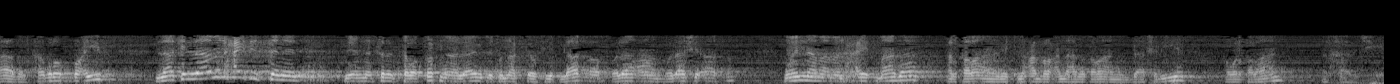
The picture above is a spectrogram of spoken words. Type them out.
هذا الخبر الضعيف لكن لا من حيث السند لأن السند توقفنا لا يوجد هناك توثيق لا خاص ولا عام ولا شيء آخر. وإنما من حيث ماذا؟ القرائن التي نعبر عنها بالقرائن الداخلية أو القرائن الخارجية.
